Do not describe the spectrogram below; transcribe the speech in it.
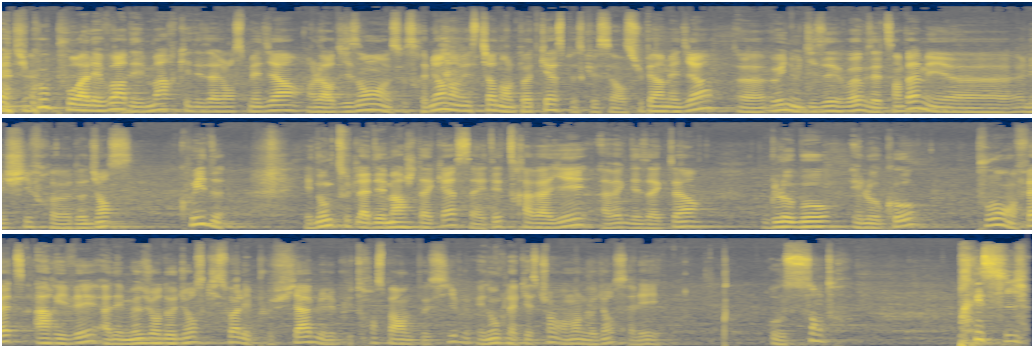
et du coup, pour aller voir des marques et des agences médias en leur disant euh, ce serait bien d'investir dans le podcast parce que c'est un super média, euh, eux ils nous disaient ouais vous êtes sympa mais euh, les chiffres d'audience Et donc toute la démarche d'ACA ça a été de travailler avec des acteurs globaux et locaux pour en fait arriver à des mesures d'audience qui soient les plus fiables et les plus transparentes possibles. Et donc la question vraiment de l'audience elle est au centre précis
